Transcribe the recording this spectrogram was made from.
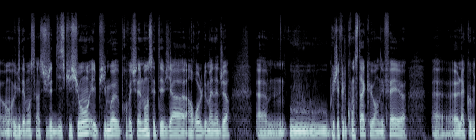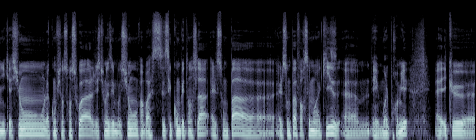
on- évidemment c'est un sujet de discussion. Et puis moi, professionnellement, c'était via un rôle de manager où ben, j'ai fait le constat qu'en effet, euh, euh, la communication, la confiance en soi, la gestion des émotions, enfin bref, ces, ces compétences-là, elles sont pas, euh, elles sont pas forcément acquises. euh, et moi le premier, euh, et euh,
